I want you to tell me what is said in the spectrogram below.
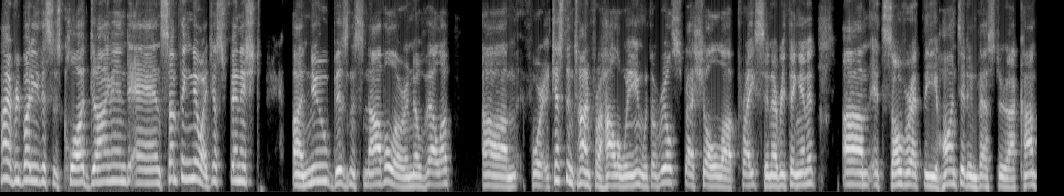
Hi, everybody. This is Claude Diamond and something new. I just finished a new business novel or a novella um, for just in time for Halloween with a real special uh, price and everything in it. Um, it's over at the hauntedinvestor.com.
